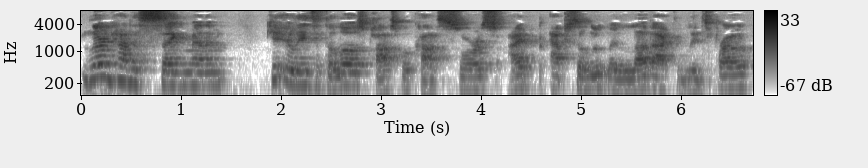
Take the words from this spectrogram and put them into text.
Learn how to segment them. Get your leads at the lowest possible cost source. I absolutely love Active Leads Pro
